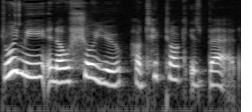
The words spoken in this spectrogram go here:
Join me and I will show you how TikTok is bad.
